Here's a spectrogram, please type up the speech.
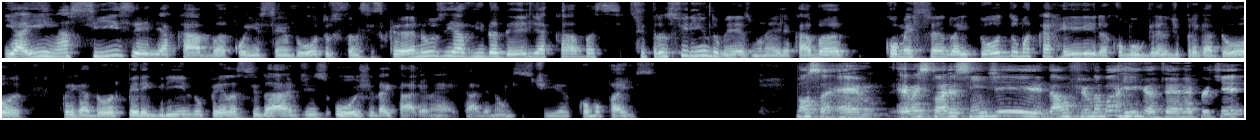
E aí, em Assis, ele acaba conhecendo outros franciscanos e a vida dele acaba se transferindo mesmo, né? Ele acaba começando aí toda uma carreira como grande pregador, pregador peregrino pelas cidades hoje da Itália, né? A Itália não existia como país. Nossa, é, é uma história assim de dar um frio na barriga até, né? Porque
